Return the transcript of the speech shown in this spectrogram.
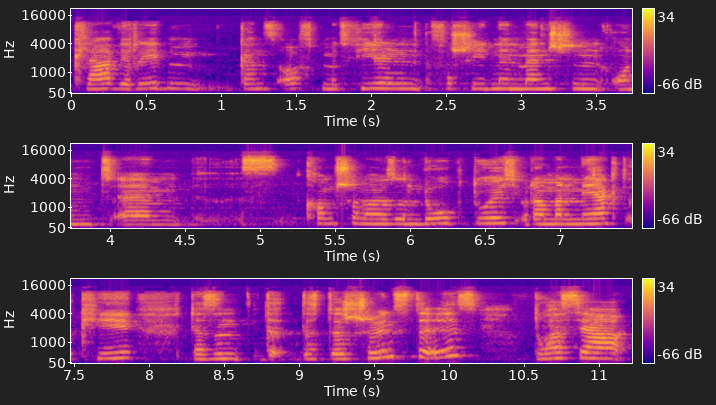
klar, wir reden ganz oft mit vielen verschiedenen Menschen und ähm, es kommt schon mal so ein Lob durch oder man merkt, okay, da sind, das, das Schönste ist, du hast ja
